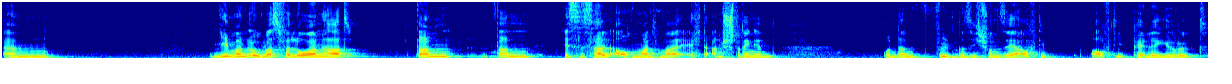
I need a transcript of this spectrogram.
ähm, jemand irgendwas verloren hat, dann, dann ist es halt auch manchmal echt anstrengend. Und dann fühlt man sich schon sehr auf die, auf die Pelle gerückt.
